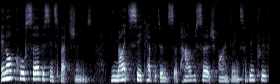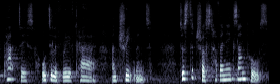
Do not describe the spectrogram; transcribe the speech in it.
In our core service inspections, you might seek evidence of how research findings have improved practice or delivery of care and treatment. Does the Trust have any examples?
